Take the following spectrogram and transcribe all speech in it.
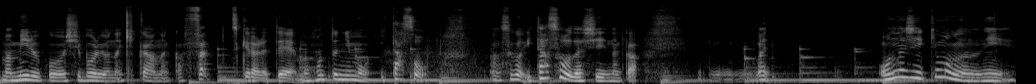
まあ、ミルクを絞るような機械をなんかフッてつけられてもう本当にもう痛そう。すごい痛そうだしなんか、まあ、同じ生き物なのに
